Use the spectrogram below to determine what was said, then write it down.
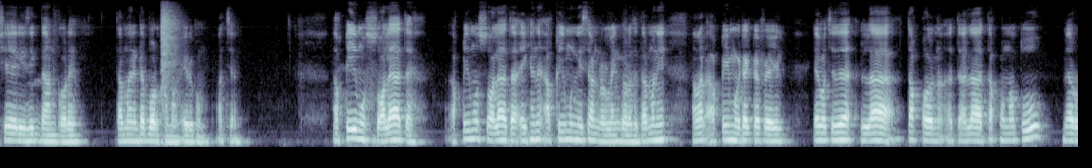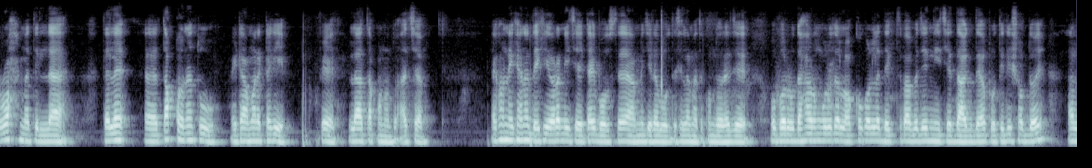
সে রিজিক দান করে। তার মানে এটা বর্তমান, এরকম। আচ্ছা। আকিমুস সলাতা আকিমুস সলাতা, এখানে আকিমুন নিচে আন্ডারলাইন করা আছে। তার মানে আমার আকিম ওইটা একটা ফেল এবার হচ্ছে যে লা তাকন, লা তাকনতু মির রহমাতিল্লাহ। তাহলে তাকনাতু, এটা আমার একটা কি? ফেল লা তাকনাতু আচ্ছা। এখন এখানে দেখি ওরা নিচে এটাই বলছে। আমি যেটা বলতেছিলাম এতক্ষণ ধরে যে, উপর উদাহরণগুলোতে লক্ষ্য করলে দেখতে পাবে যে, নিচে দাগ দেওয়া প্রতিটি শব্দই আল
